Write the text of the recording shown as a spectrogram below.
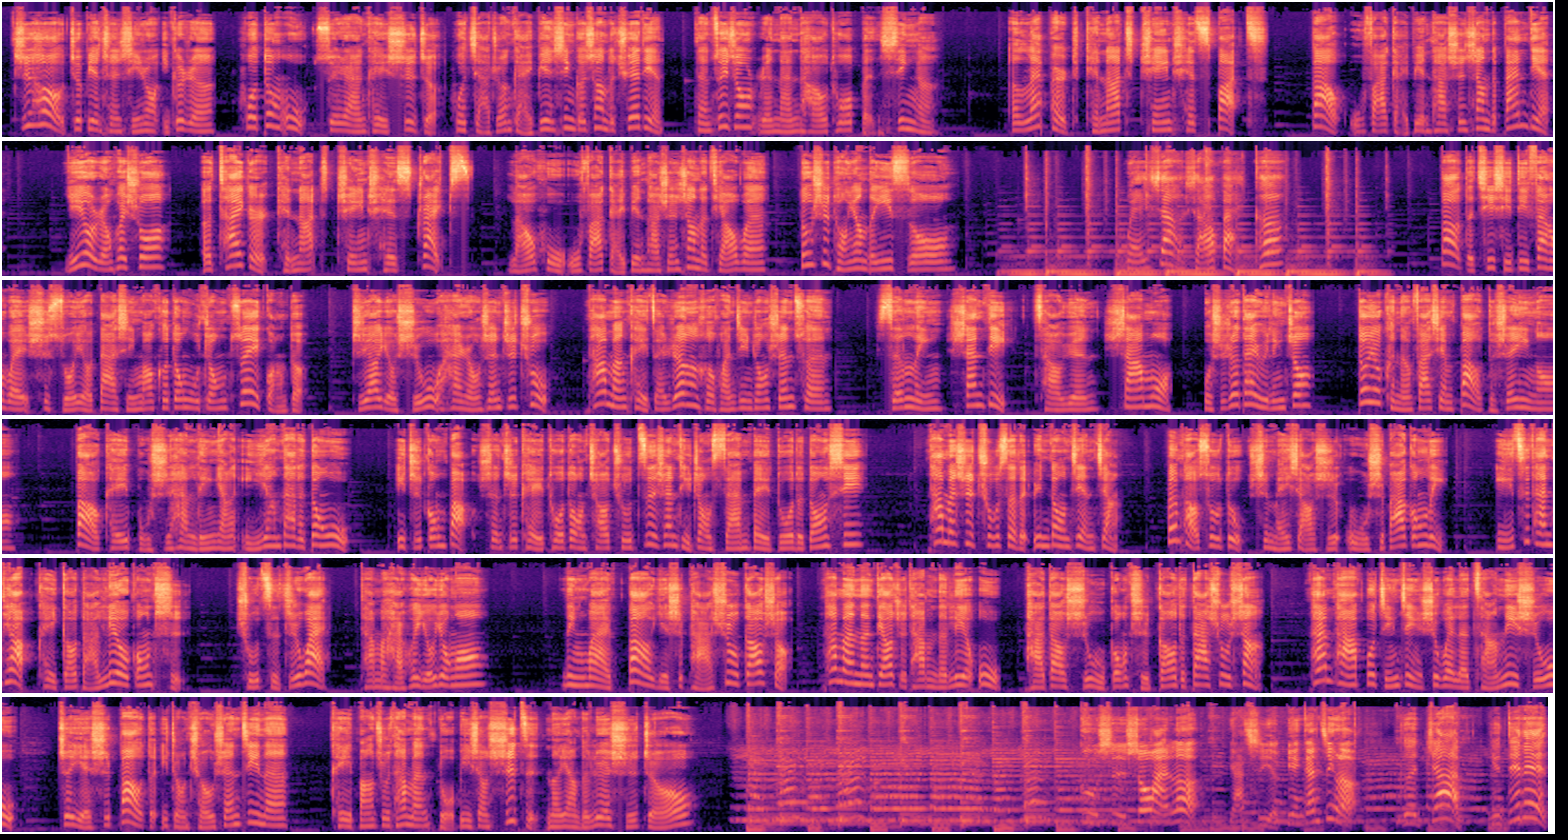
之后就变成形容一个人或动物，虽然可以试着或假装改变性格上的缺点。但最终仍难逃脱本性啊！A leopard cannot change his spots。豹无法改变它身上的斑点。也有人会说，A tiger cannot change his stripes。老虎无法改变它身上的条纹，都是同样的意思哦。微笑小百科：豹的栖息地范围是所有大型猫科动物中最广的，只要有食物和容身之处。它们可以在任何环境中生存，森林、山地、草原、沙漠或是热带雨林中都有可能发现豹的身影哦。豹可以捕食和羚羊一样大的动物，一只公豹甚至可以拖动超出自身体重三倍多的东西。它们是出色的运动健将，奔跑速度是每小时五十八公里，一次弹跳可以高达六公尺。除此之外，它们还会游泳哦。另外，豹也是爬树高手，它们能叼着它们的猎物爬到十五公尺高的大树上。攀爬不仅仅是为了藏匿食物，这也是豹的一种求生技能，可以帮助它们躲避像狮子那样的掠食者哦。故事说完了，牙齿也变干净了。Good job, you did it!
